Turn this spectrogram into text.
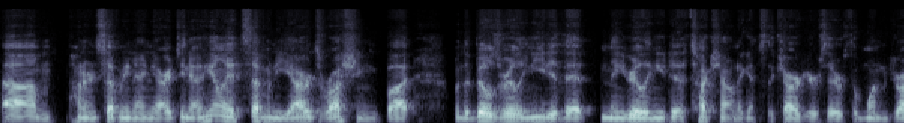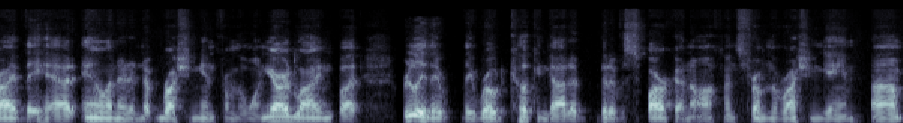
Um, 179 yards. You know, he only had 70 yards rushing, but when the Bills really needed it and they really needed a touchdown against the Chargers, there was the one drive they had. Allen ended up rushing in from the one yard line, but really they they rode Cook and got a bit of a spark on offense from the rushing game, um,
